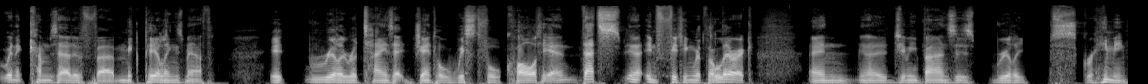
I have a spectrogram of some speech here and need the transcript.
when it comes out of uh, Mick Pealing's mouth, it really retains that gentle, wistful quality, and that's you know in fitting with the lyric. And you know, Jimmy Barnes is really screaming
